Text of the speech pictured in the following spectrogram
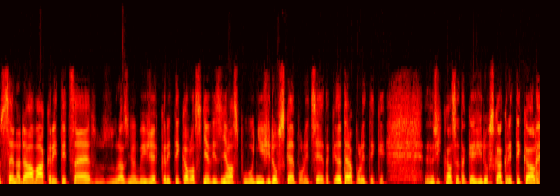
se nadává kritice, zúraznil bych, že kritika vlastně vyzněla z původní židovské policie, tak, teda politiky. Říká se také židovská kritika, ale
